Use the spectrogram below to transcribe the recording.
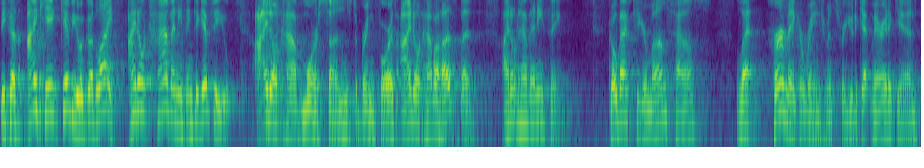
because I can't give you a good life. I don't have anything to give to you. I don't have more sons to bring forth. I don't have a husband. I don't have anything. Go back to your mom's house. Let her make arrangements for you to get married again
